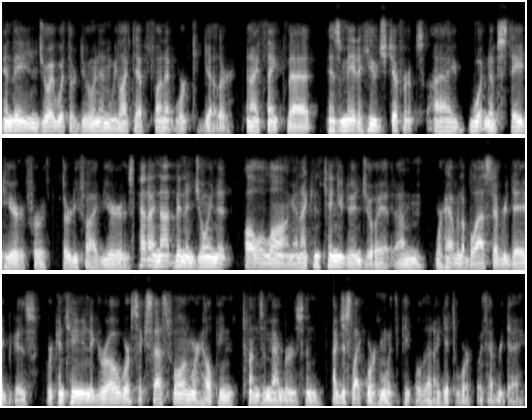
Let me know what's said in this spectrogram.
and they enjoy what they're doing. And we like to have fun at work together. And I think that has made a huge difference. I wouldn't have stayed here for 35 years had I not been enjoying it all along, and I continue to enjoy it. Um, we're having a blast every day because we're continuing to grow, we're successful, and we're helping tons of members. And I just like working with the people that I get to work with every day.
